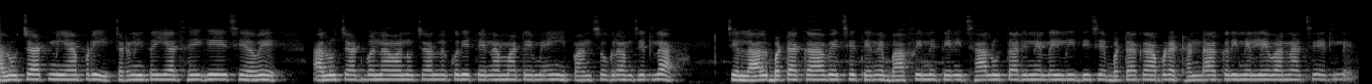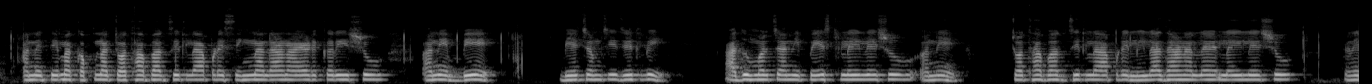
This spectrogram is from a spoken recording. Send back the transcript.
આલુ ચાટની આપણી ચટણી તૈયાર થઈ ગઈ છે. હવે આલુ ચાટ બનાવવાનું ચાલુ કરીએ. તેના માટે મેં અહીં પાંચસો ગ્રામ જેટલા જે લાલ બટાકા આવે છે તેને બાફીને તેની છાલ ઉતારીને લઈ લીધી છે. બટાકા આપણે ઠંડા કરીને લેવાના છે એટલે. અને તેમાં કપના ચોથા ભાગ જેટલા આપણે સિંગના દાણા એડ કરીશું. અને બે બે ચમચી જેટલી આદુ મરચાંની પેસ્ટ લઈ લઈશું અને ચોથા ભાગ જેટલા આપણે લીલા ધાણા લઈ લઈશું અને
